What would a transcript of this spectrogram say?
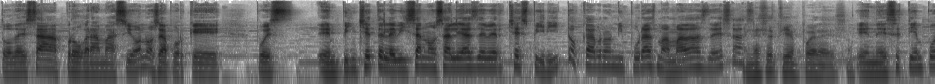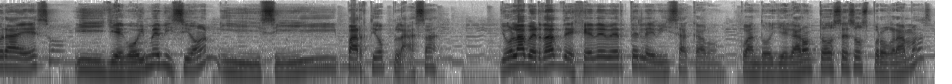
Toda esa programación, o sea, porque pues en pinche Televisa no salías de ver Chespirito, cabrón, ni puras mamadas de esas. En ese tiempo era eso. En ese tiempo era eso. Y llegó Imevisión y sí partió plaza. Yo la verdad dejé de ver Televisa, cabrón. Cuando llegaron todos esos programas.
